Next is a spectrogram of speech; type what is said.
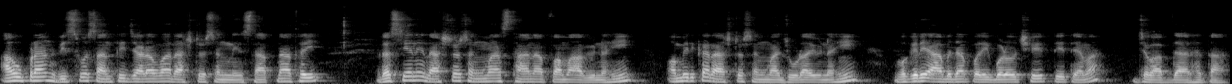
આ ઉપરાંત વિશ્વ શાંતિ જાળવવા રાષ્ટ્રસંઘની સ્થાપના થઈ. રશિયાને રાષ્ટ્રસંઘમાં સ્થાન આપવામાં આવ્યું નહીં, અમેરિકા રાષ્ટ્રસંઘમાં જોડાયું નહીં, વગેરે આ બધા પરિબળો છે તે તેમાં જવાબદાર હતા.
